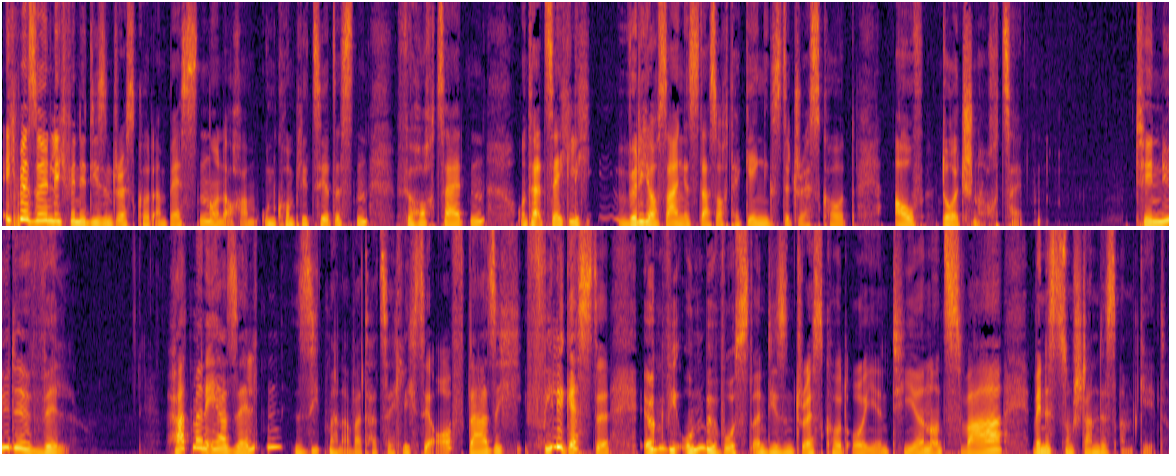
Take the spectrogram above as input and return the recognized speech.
Ich persönlich finde diesen Dresscode am besten und auch am unkompliziertesten für Hochzeiten und tatsächlich würde ich auch sagen, ist das auch der gängigste Dresscode auf deutschen Hochzeiten. Tenue de Ville. Hört man eher selten, sieht man aber tatsächlich sehr oft, da sich viele Gäste irgendwie unbewusst an diesen Dresscode orientieren, und zwar, wenn es zum Standesamt geht.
